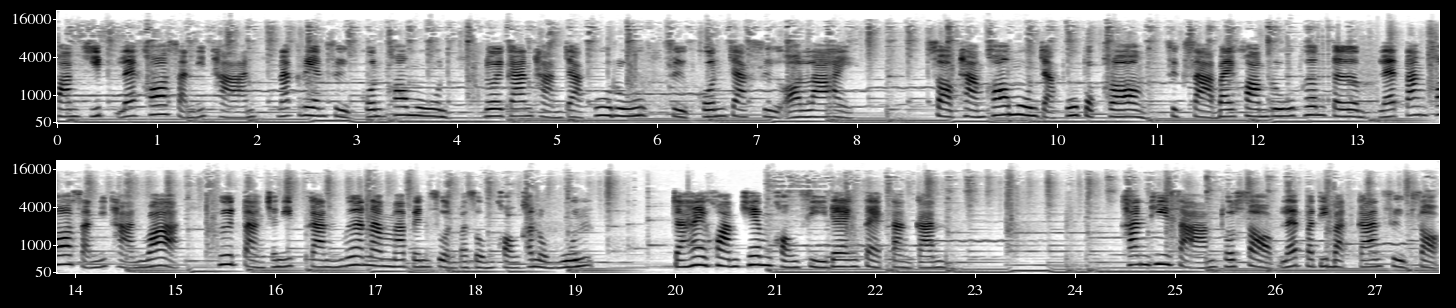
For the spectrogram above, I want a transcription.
ความคิดและข้อสันนิษฐาน นักเรียนสืบค้นข้อมูล โดยการถามจากผู้รู้ สืบค้นจากสื่อออนไลน์ สอบถามข้อมูลจากผู้ปกครอง ศึกษาใบความรู้เพิ่มเติม และตั้งข้อสันนิษฐานว่า พืชต่างชนิดกันเมื่อนำมาเป็นส่วนผสมของขนมวุ้น จะให้ความเข้มของสีแดงแตกต่างกัน ขั้นที่ 3 ทดสอบและปฏิบัติการสืบสอบ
